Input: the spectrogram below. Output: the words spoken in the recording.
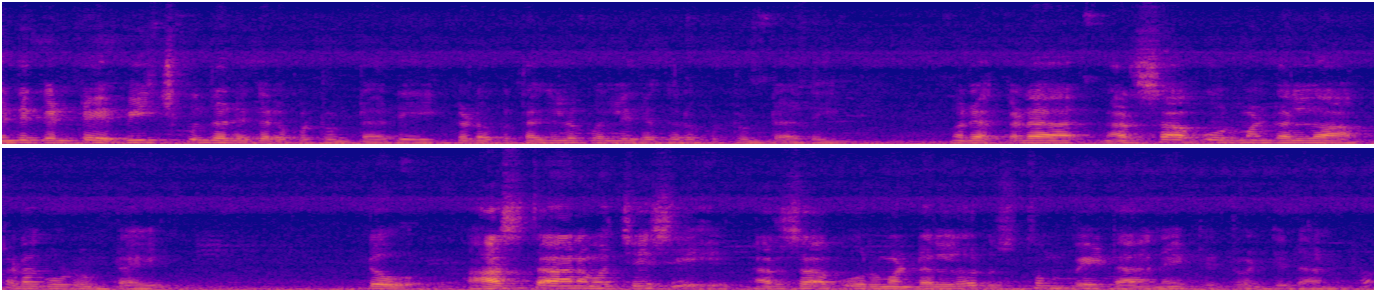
ఎందుకంటే బీచ్ కుంద దగ్గర ఒకటి ఉంటుంది ఇక్కడ ఒక తగిలపల్లి దగ్గర ఒకటి ఉంటుంది. మరి అక్కడ నర్సాపూర్ మండల్లో అక్కడ కూడా ఉంటాయి. ఇటు ఆస్థానం వచ్చేసి నర్సాపూర్ మండల్లో రుస్తుంపేట అనేటటువంటి దాంట్లో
